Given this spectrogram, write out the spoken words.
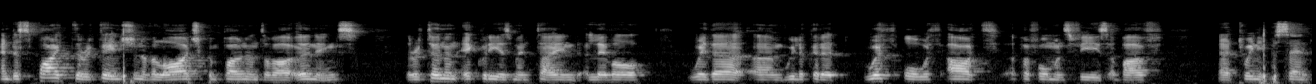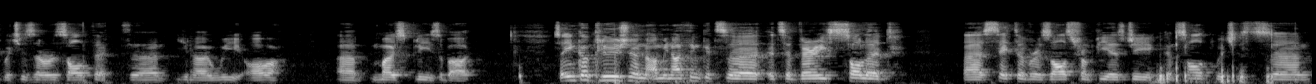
And despite the retention of a large component of our earnings, the return on equity has maintained a level whether um, we look at it with or without performance fees above uh, 20%, which is a result that uh, you know we are uh, most pleased about. So in conclusion, I mean, I think it's a it's a very solid uh, set of results from PSG Konsult, which has um,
